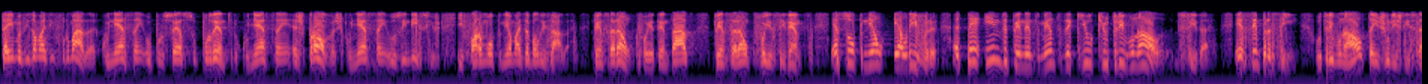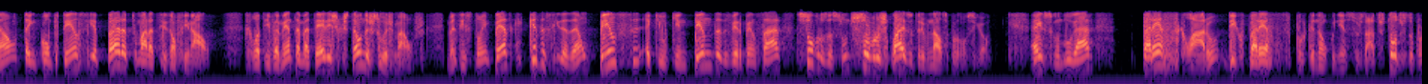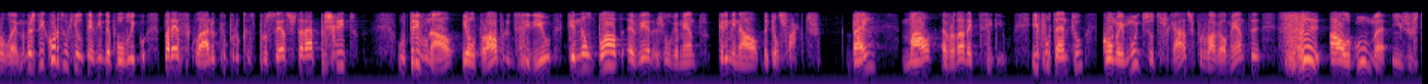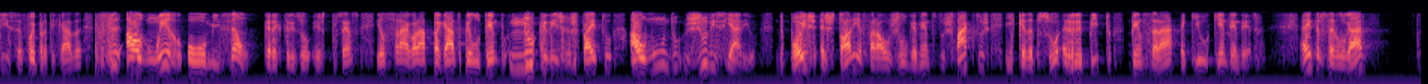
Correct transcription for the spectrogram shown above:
têm uma visão mais informada, conhecem o processo por dentro, conhecem as provas, conhecem os indícios e formam uma opinião mais abalizada. Pensarão que foi atentado, pensarão que foi acidente. Essa opinião é livre, até independentemente daquilo que o tribunal decida. É sempre assim. O tribunal tem jurisdição, tem competência para tomar a decisão final relativamente a matérias que estão nas suas mãos. Mas isso não impede que cada cidadão pense aquilo que entenda dever pensar sobre os assuntos sobre os quais o Tribunal se pronunciou. Em segundo lugar, parece claro, digo parece porque não conheço os dados todos do problema, mas de acordo com aquilo que tem vindo a público, parece claro que o processo estará prescrito. O Tribunal, ele próprio, decidiu que não pode haver julgamento criminal daqueles factos. Bem, mal, a verdade é que decidiu. Portanto, como em muitos outros casos, provavelmente, se alguma injustiça foi praticada, se algum erro ou omissão caracterizou este processo, ele será agora apagado pelo tempo no que diz respeito ao mundo judiciário. Depois, a história fará o julgamento dos factos e cada pessoa, repito, pensará aquilo que entender. Em terceiro lugar,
